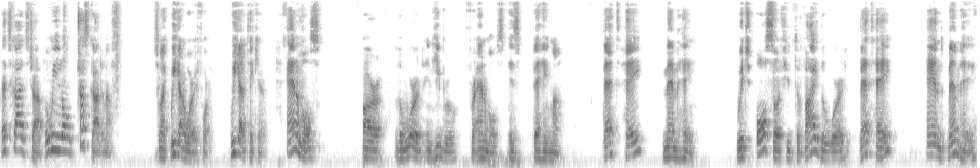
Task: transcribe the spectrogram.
That's God's job. But we don't trust God enough. So like, we gotta worry for it. We gotta take care of it. Animals are the word in Hebrew for animals is behema. Bet he mem he. Which also, if you divide the word bet he and mem he,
